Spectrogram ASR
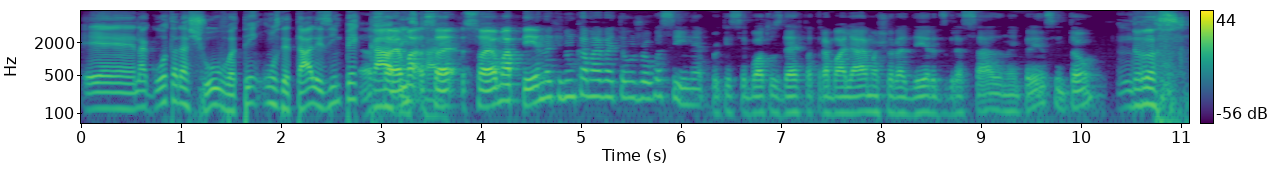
é, na gota da chuva, tem uns detalhes Só é, impecáveis, uma, cara. só, é, só é uma pena que nunca mais vai ter um jogo assim, né? Porque você bota os devs pra trabalhar, é uma choradeira desgraçada na imprensa, então. Nossa.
